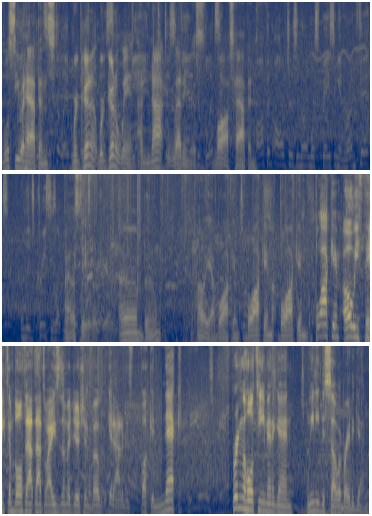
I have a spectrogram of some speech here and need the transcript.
we'll see what happens. We're gonna we're gonna win. I'm not letting this loss happen. The normal spacing and run fits and leaves creases like All right, let's take a look here. Um, boom. Oh yeah, block him, block him, block him, block him. Oh, he faked them both out. That's why he's the magician, folks. Get out of his fucking neck. Bring the whole team in again. We need to celebrate again.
